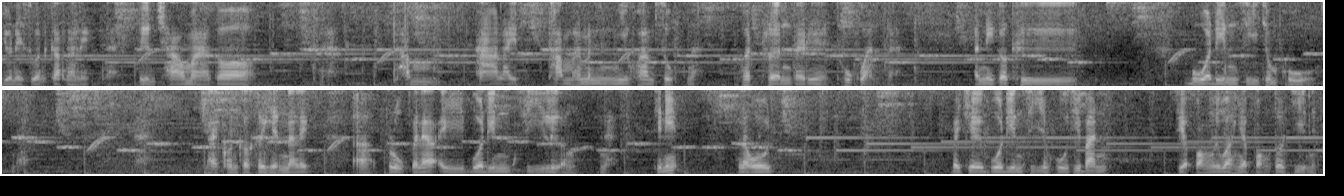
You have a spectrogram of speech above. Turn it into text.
อยู่ในสวนกับนาเล็กนะตื่นเช้ามาก็ทำ หาอะไรทำให้มันมีความสุขนะเพลิดเพลินไปเรื่อยทุกวันนะอันนี้ก็คือบัวดินสีชมพูนะหลายคนก็เคยเห็นนาเล็กปลูกไปแล้วไอ้บัวดินสีเหลืองนะทีนี้เราไปเจอบัวดินสีชมพูที่บ้านเสียป๋องหรือว่าเฮียป๋องตัวจีนเนี่ย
